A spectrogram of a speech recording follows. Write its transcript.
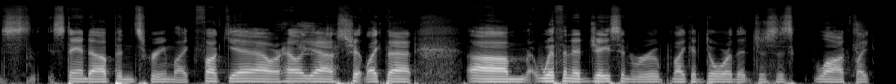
stand up and scream like "fuck yeah" or "hell yeah," shit like that, um, with an adjacent room, like a door that just is locked, like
